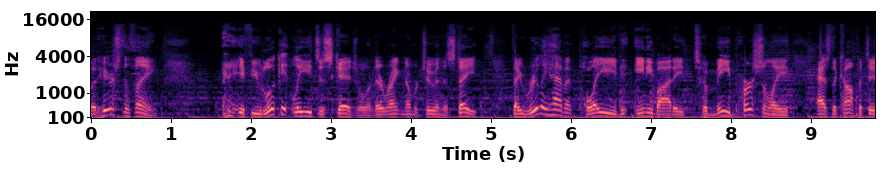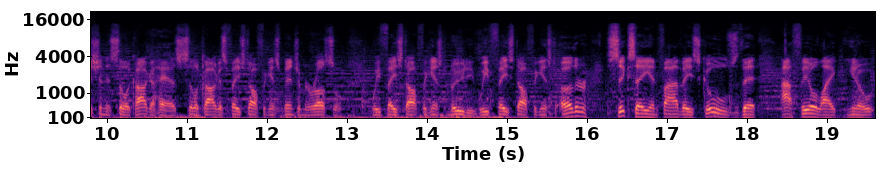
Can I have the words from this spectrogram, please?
But here's the thing if you look at Leeds' schedule, and they're ranked number two in the state, they really haven't played anybody, to me personally, as the competition that Sylacauga has. Sylacauga's faced off against Benjamin Russell. We faced off against Moody. We've faced off against other 6A and 5A schools that I feel like, you know,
